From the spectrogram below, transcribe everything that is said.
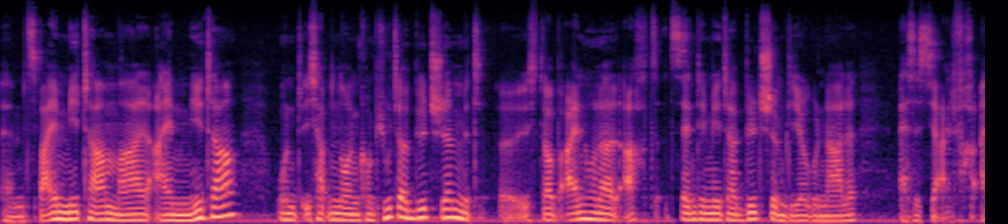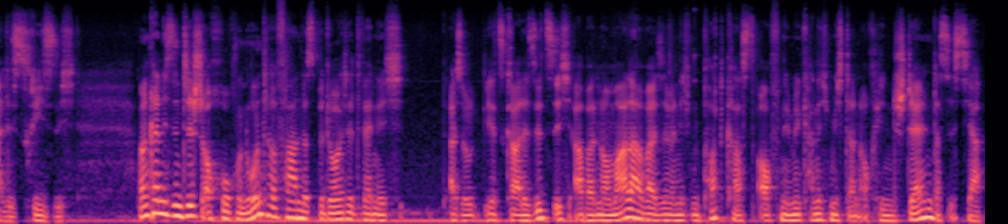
Ähm, zwei Meter mal ein Meter und ich habe einen neuen Computerbildschirm mit, äh, ich glaube, 108 cm Bildschirmdiagonale. Es ist ja einfach alles riesig. Man kann diesen Tisch auch hoch und runter fahren. Das bedeutet, wenn ich, also jetzt gerade sitze ich, aber normalerweise, wenn ich einen Podcast aufnehme, kann ich mich dann auch hinstellen. Das ist ja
